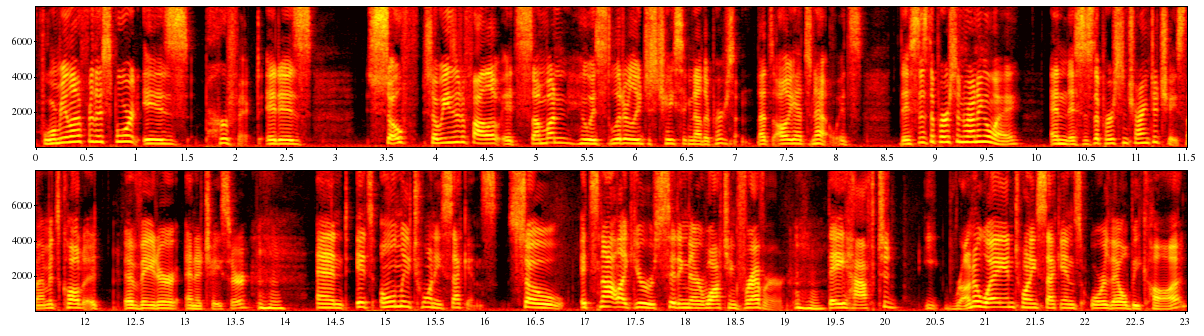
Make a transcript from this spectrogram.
formula for this sport is perfect. It is so so easy to follow. It's someone who is literally just chasing another person. That's all you had to know. It's this is the person running away, and this is the person trying to chase them. It's called a evader and a chaser. Mm-hmm. And it's only 20 seconds. So it's not like you're sitting there watching forever. Mm-hmm. They have to e- run away in 20 seconds or they'll be caught.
